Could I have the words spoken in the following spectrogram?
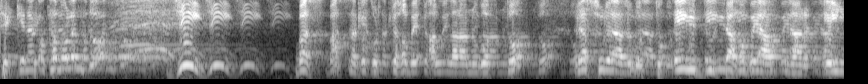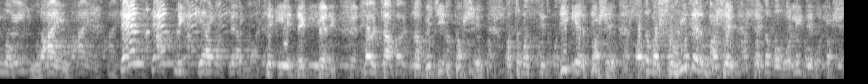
ঠিক কিনা কথা বলেন তো? জি। বাস আপনাকে করতে হবে আল্লাহর আনুগত্য রাসূলের আনুগত্য। এই দুইটা হবে আপনার এইম অফ লাইফ দেন আপনি কিয়ামতের মাঠে গিয়ে দেখবেন হয়তো আপনি নবীজির পাশে অথবা সিদ্দিকের পাশে অথবা শহীদের পাশে অথবা ওলিদের পাশে।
